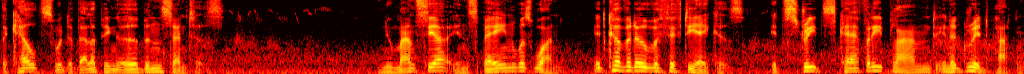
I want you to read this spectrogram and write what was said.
the Celts were developing urban centres. Numancia in Spain was one. It covered over 50 acres, its streets carefully planned in a grid pattern.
